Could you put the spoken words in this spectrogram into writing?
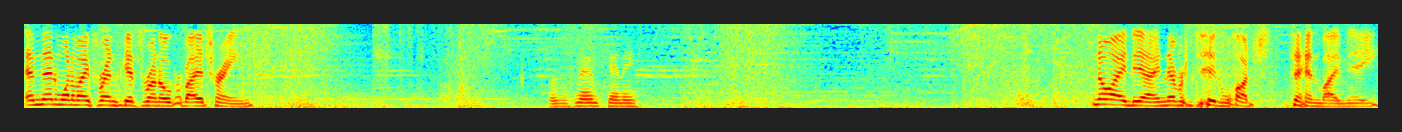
and then one of my friends gets run over by a train. What's his name, Kenny? No idea. I never did watch Stand by Me.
